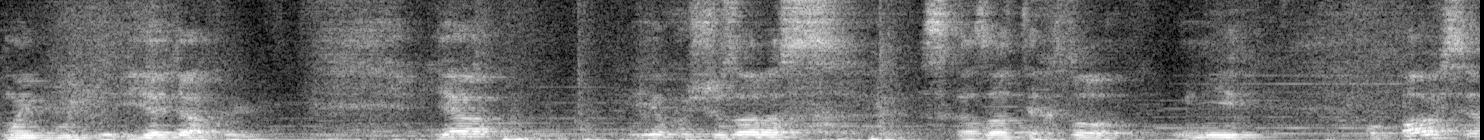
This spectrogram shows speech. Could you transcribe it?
майбутнє. І я дякую. Я, я хочу зараз сказати, хто мені попався.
